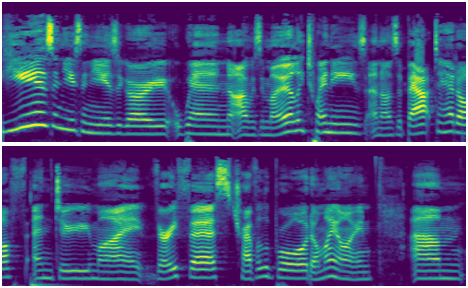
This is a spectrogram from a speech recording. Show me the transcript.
years and years and years ago, when I was in my early 20s and I was about to head off and do my very first travel abroad on my own, um,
